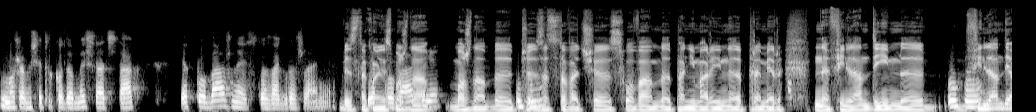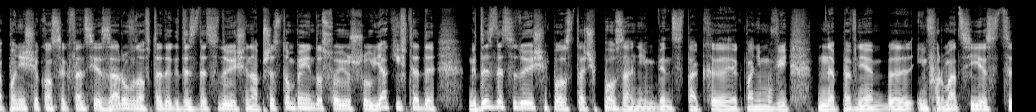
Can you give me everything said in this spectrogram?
możemy się tylko domyślać, tak, jak poważne jest to zagrożenie. Więc na koniec poważnie... można, można by mhm. zacytować e, słowa pani Marin, e, premier Finlandii. E, mhm. Finlandia poniesie konsekwencje zarówno wtedy, gdy zdecyduje się na przystąpienie do sojuszu, jak i wtedy, gdy zdecyduje się pozostać poza nim. Więc tak, jak pani mówi, pewnie informacji jest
